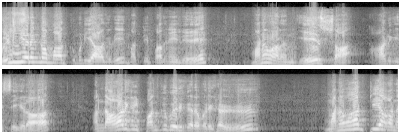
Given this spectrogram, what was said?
வெளியரங்கமாக்கும்படியாகவே மத்திய பதினேழு மணவாளன் ஏசா ஆளுகை செய்கிறார். அந்த ஆளுகையில் பங்கு பெறுகிறவர்கள் மனவாட்டியான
